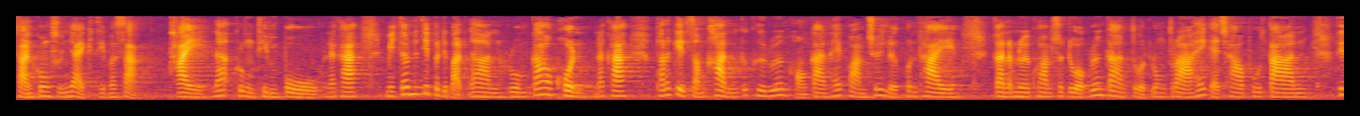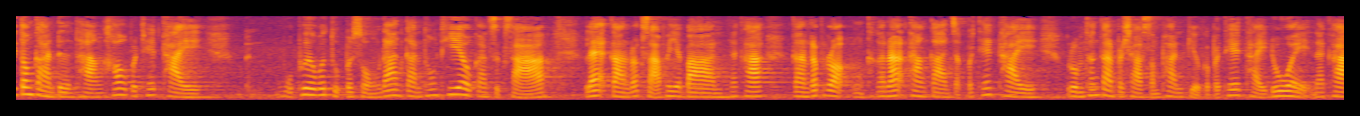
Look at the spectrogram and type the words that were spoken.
สารกงสุลใหญ่กิติมศักดิ์ ไทยณกรุงทิมปูนะคะมีเจ้าหน้าที่ปฏิบัติงานรวม 9 คนนะคะภารกิจสำคัญก็คือเรื่องของการให้ความช่วยเหลือคนไทย การอำนวยความสะดวกเรื่องการตรวจลงตราให้แก่ชาวภูตาน ที่ต้องการเดินทางเข้าประเทศไทยเพื่อวัตถุประสงค์ด้านการท่องเที่ยวการศึกษา และการรักษาพยาบาลนะคะการรับรองคณะทางการจากประเทศไทย รวมทั้งการประชาสัมพันธ์เกี่ยวกับประเทศไทยด้วยนะคะ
